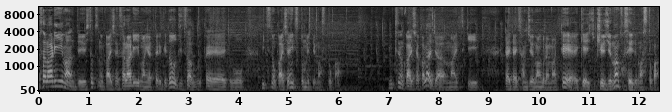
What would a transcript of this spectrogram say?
サラリーマンっていう一つの会社でサラリーマンやってるけど実は、えーと、3つの会社に勤めてますとか。3つの会社からじゃあ毎月大体30万ぐらいもらって計90万稼いでますとか。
